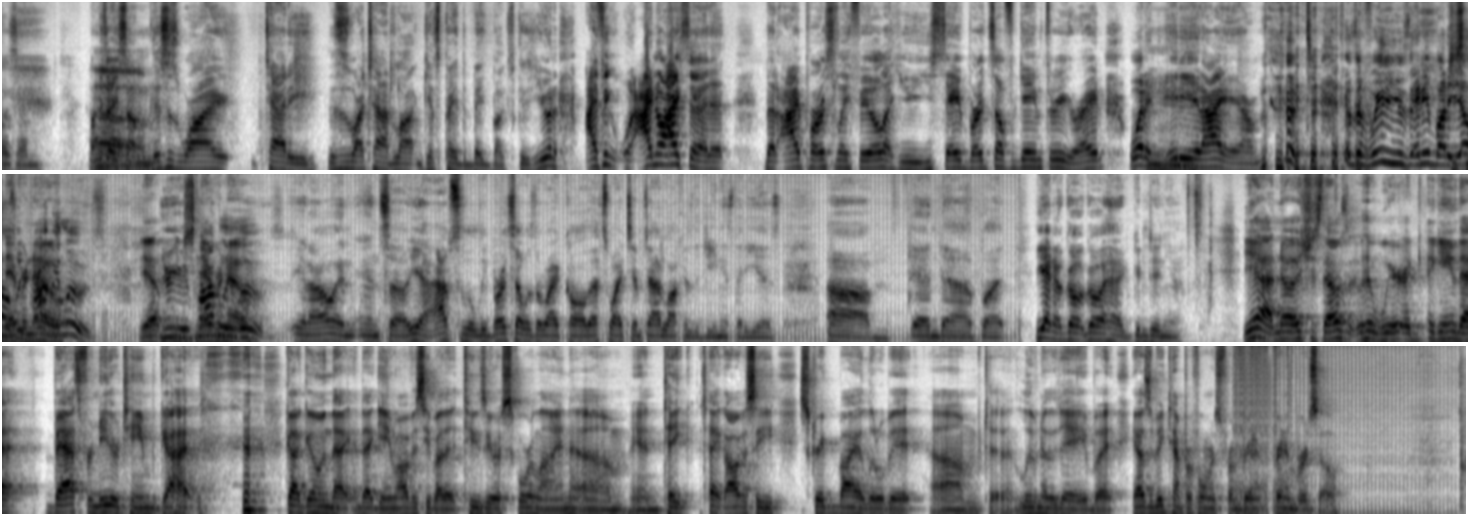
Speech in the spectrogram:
Let me tell you something. Um, this is why Taddy. This is why Tadlock gets paid the big bucks because you. I think I know I said it that I personally feel like you you saved Birdsell for game three, right? What an mm. idiot I am. Because if we use anybody just else, we probably lose. Yep, you, you, probably lose. You know, and and so yeah, absolutely. Birdsell was the right call. That's why Tim Tadlock is the genius that he is. Um, and uh, but yeah, no, go go ahead, continue. Yeah, no, it's just that was a weird a game that bats for neither team got got going that that game obviously by that 2-0 score line um, and take tech obviously scraped by a little bit um, to live another day but yeah, it was a big time performance from Brennan, Brennan.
